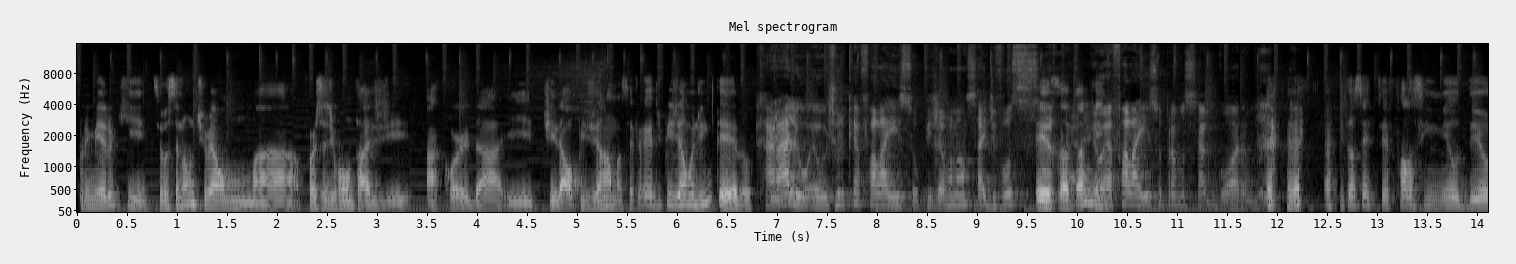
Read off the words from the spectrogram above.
primeiro que se você não tiver uma força de vontade de acordar e tirar o pijama, você fica de pijama o dia inteiro. Caralho, eu juro que ia falar isso. O pijama não sai de você. Exatamente. cara. Eu ia falar isso pra você agora, mano. Então você, você fala assim, meu Deus,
